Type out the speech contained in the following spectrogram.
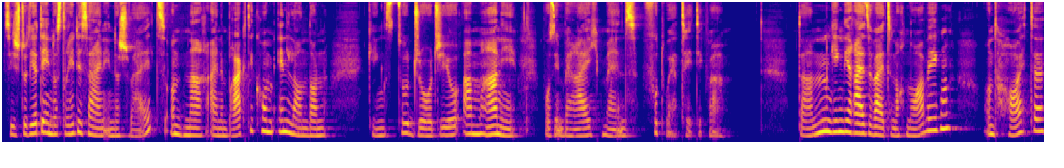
Sie studierte Industriedesign in der Schweiz und nach einem Praktikum in London ging es zu Giorgio Armani, wo sie im Bereich Men's Footwear tätig war. Dann ging die Reise weiter nach Norwegen und heute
